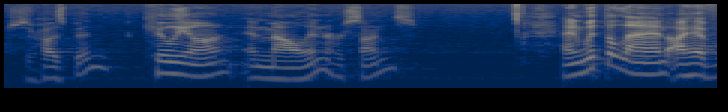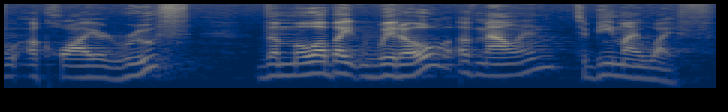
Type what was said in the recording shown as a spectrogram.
which is her husband, Kilion and Mahlon, her sons. And with the land I have acquired Ruth, the Moabite widow of Mahlon, to be my wife.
